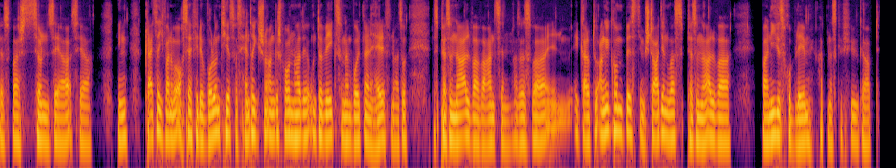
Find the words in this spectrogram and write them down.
Das war schon sehr, sehr Ding. Gleichzeitig waren aber auch sehr viele Volunteers, was Hendrik schon angesprochen hatte, unterwegs und dann wollten dann helfen. Also das Personal war Wahnsinn. Also es war, egal ob du angekommen bist, im Stadion was, Personal war, war nie das Problem, hat man das Gefühl gehabt.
